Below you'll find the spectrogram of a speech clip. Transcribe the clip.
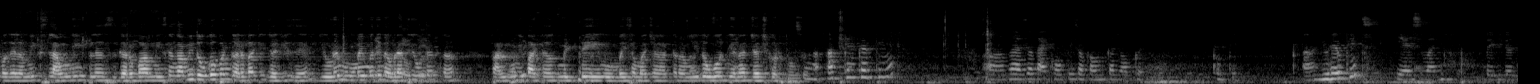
बघायला mix Lavani plus Garba mix आम्ही दोघं पण गरबाचे जजेस आहे. जेवढे मुंबईमध्ये नवरात्री होतात ना फाल्गुनी पाठक मिड डे मुंबई समाचार तर आम्ही दोघं त्यांना जज करतो. आप क्या करती हैं मैं as a back office account का जॉब करती हूँ. Okay you have kids yes one baby girl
